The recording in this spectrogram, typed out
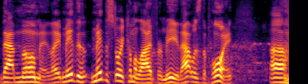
that moment. Like, made the, made the story come alive for me. That was the point. Uh,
